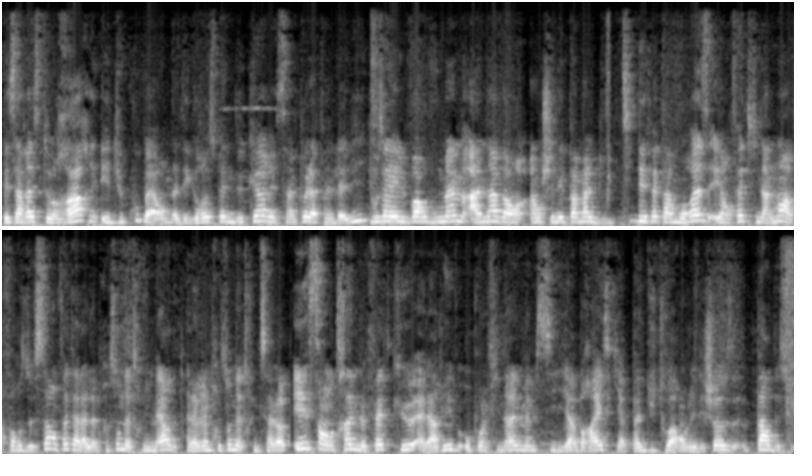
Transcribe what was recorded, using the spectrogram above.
mais ça reste rare et du coup bah on a des grosses peines de cœur et c'est un peu la fin de la vie. Vous allez le voir vous-même Anna va enchaîner pas mal de petites défaites amoureuses et en fait finalement à force de ça en fait elle a l'impression d'être une merde elle a l'impression d'être une salope et ça entraîne le fait qu'elle arrive au point final même s'il y a Bryce qui a pas du tout arrangé les choses par dessus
